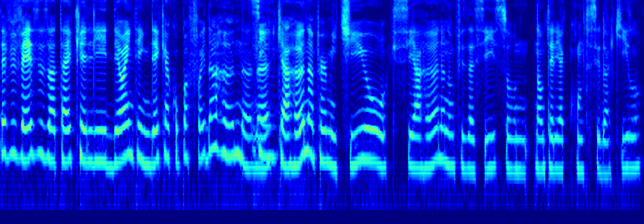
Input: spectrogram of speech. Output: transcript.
Teve vezes até que ele deu a entender que a culpa foi da Hannah, né? Sim. Que a Hannah permitiu, que se a Hannah não fizesse isso, não teria acontecido aquilo.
